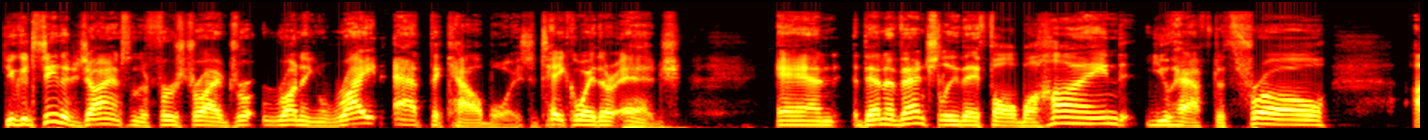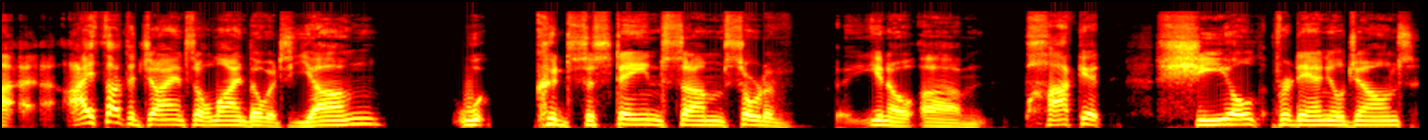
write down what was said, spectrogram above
You could see the Giants on the first drive dr- running right at the Cowboys to take away their edge. And then eventually they fall behind. You have to throw. I, I thought the Giants O line, though it's young, w- could sustain some sort of, you know, um, pocket shield for Daniel Jones.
